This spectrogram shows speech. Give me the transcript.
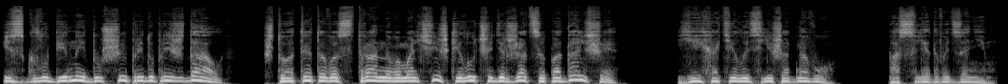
из глубины души предупреждал, что от этого странного мальчишки лучше держаться подальше, ей хотелось лишь одного — последовать за ним.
